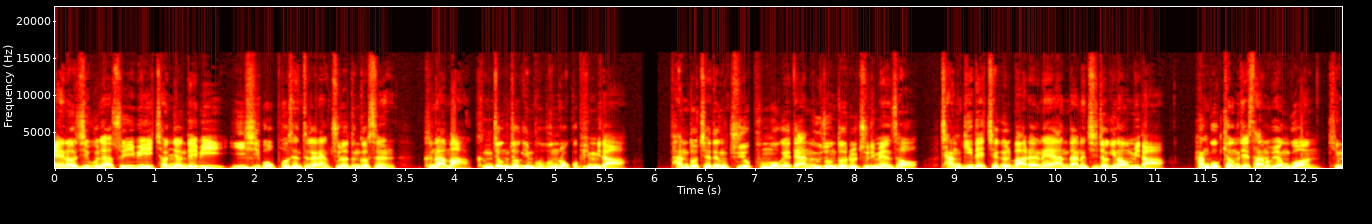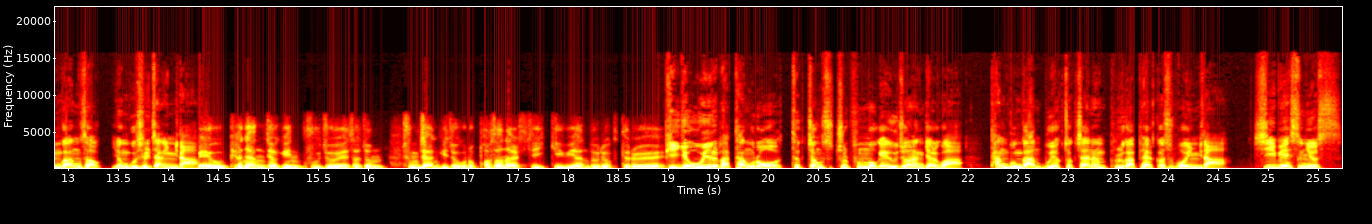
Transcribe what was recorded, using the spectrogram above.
에너지 분야 수입이 전년 대비 25%가량 줄어든 것은 그나마 긍정적인 부분으로 꼽힙니다. 반도체 등 주요 품목에 대한 의존도를 줄이면서 장기 대책을 마련해야 한다는 지적이 나옵니다. 한국경제산업연구원 김광석 연구실장입니다. 매우 편향적인 구조에서 좀 중장기적으로 벗어날 수 있기 위한 노력들을 비교 우위를 바탕으로 특정 수출 품목에 의존한 결과 당분간 무역 적자는 불가피할 것으로 보입니다. CBS 뉴스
